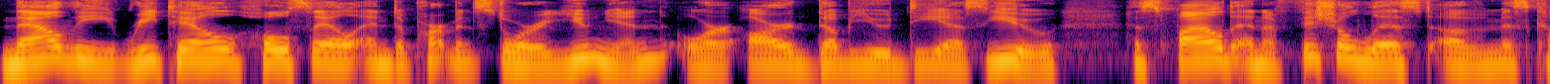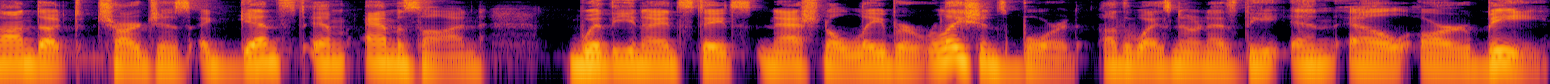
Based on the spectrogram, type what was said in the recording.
Now, the Retail, Wholesale, and Department Store Union, or RWDSU, has filed an official list of misconduct charges against Amazon with the United States National Labor Relations Board, otherwise known as the NLRB.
